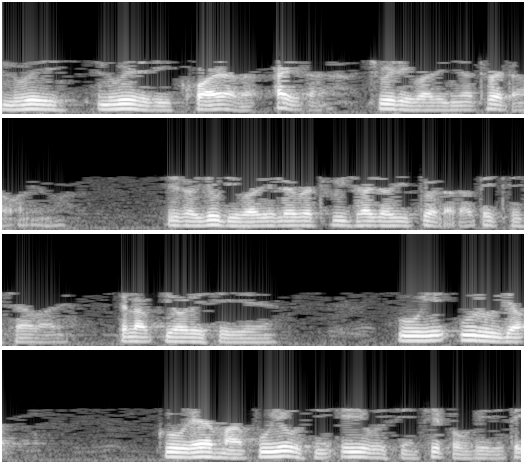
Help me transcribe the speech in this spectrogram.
အနွေးအနွေးတွေခွာရတာအိုက်တာချွေးတွေပါနေများထွက်တာပါလေပြီးတော့ရုပ်တွေပါလေလည်းပဲထူးခြားခြားကြီးတွက်လာတာသိထင်ရှားပါတယ်ဒါတော့ပြောလို့ရှိရင်ပူဥရုကြောင့် ကိုယ်ထဲမှာပူရုပ်စဉ်အေးရုပ်စဉ်ဖြစ်ပုံလေးတွေသိ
